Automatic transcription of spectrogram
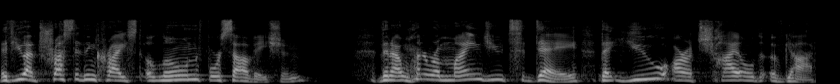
if you have trusted in Christ alone for salvation, then I want to remind you today that you are a child of God.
